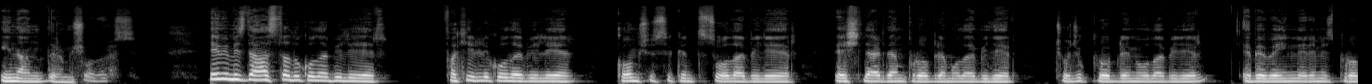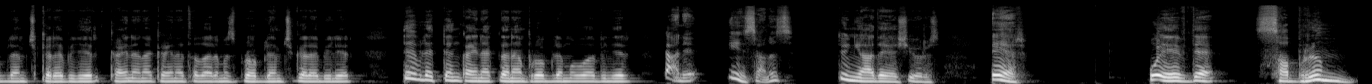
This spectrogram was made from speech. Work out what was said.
inandırmış oluruz. Evimizde hastalık olabilir, fakirlik olabilir, komşu sıkıntısı olabilir, eşlerden problem olabilir, çocuk problemi olabilir, ebeveynlerimiz problem çıkarabilir, kaynana kaynatalarımız problem çıkarabilir, devletten kaynaklanan problem olabilir. Yani insanız, dünyada yaşıyoruz. Eğer o evde sabrım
